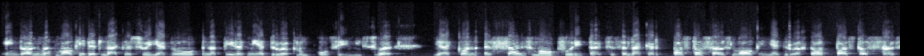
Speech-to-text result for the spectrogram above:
En dan ook maak jy dit lekker. So jy wil natuurlik nie 'n droë klomp kos hê nie. So jy kan 'n sous maak vir die tyd, soos 'n lekker pasta sous maak en jy droog daai pasta sous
